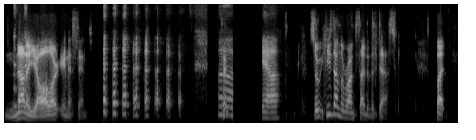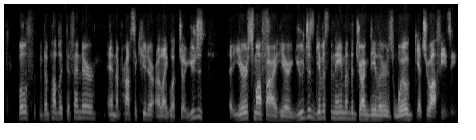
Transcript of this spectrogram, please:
none of y'all are innocent. Okay. Uh, yeah. So he's on the wrong side of the desk. But both the public defender and the prosecutor are like, look, Joe, you just, you're a small fry here. You just give us the name of the drug dealers. We'll get you off easy.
